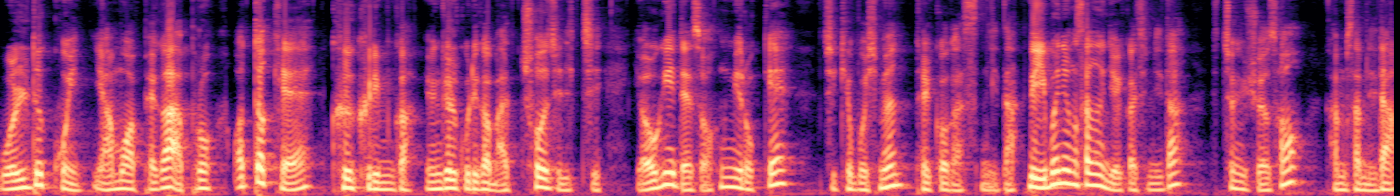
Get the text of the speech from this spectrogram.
월드코인, 야무화폐가 앞으로 어떻게 그 그림과 연결고리가 맞추어질지 여기에 대해서 흥미롭게 지켜보시면 될 것 같습니다. 네, 이번 영상은 여기까지입니다. 시청해주셔서 감사합니다.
